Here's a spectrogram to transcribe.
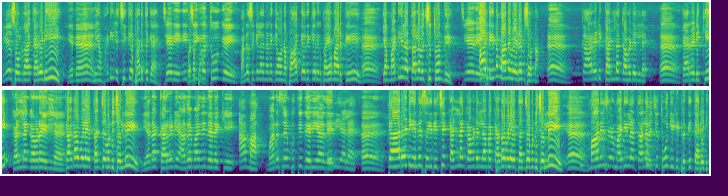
இவன் சொல்றா கரடி என்ன? நீ மடியில சீக்கிரம் படுத்துக்க. சரி நீ சீக்கிரம் தூங்கு. மனசுக்குள்ள நினைக்க உன்னை பார்க்கறதுக்கு எனக்கு பயமா இருக்கு. என் மடியில தலை வச்சு தூங்கு. சரி. அப்படின்னு மனவேடன் சொன்னான். கரடி கள்ளம் கவடு இல்ல கரடிக்கு கள்ளங்கவட இல்ல. கடவுளை தஞ்சம்னு சொல்லி ஏன்னா கரடி அதே மாதிரி நினைக்கி. ஆமா. மனுஷன் புத்தி தெரியாது. தெரியல. கரடி என்ன செய்துச்சு? கள்ளம் கவடு இல்லாம கடவுளை தஞ்சம்னு சொல்லி மனுஷன் மடியில தலை வச்சு தூங்கிக்கிட்டு இருக்கு கரடி.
